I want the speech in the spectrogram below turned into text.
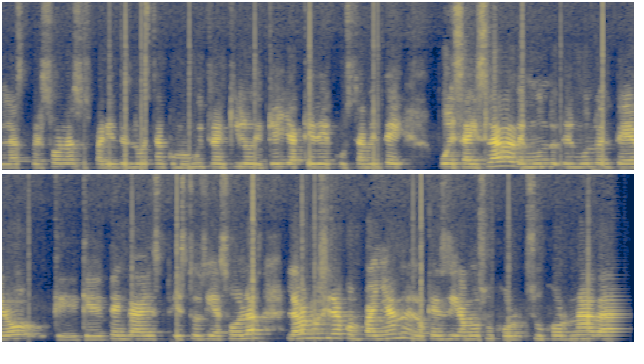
las personas, sus parientes no están como muy tranquilos de que ella quede justamente pues aislada del mundo, del mundo entero, que, que tenga estos días solas. La vamos a ir acompañando en lo que es, digamos, su, su jornada,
